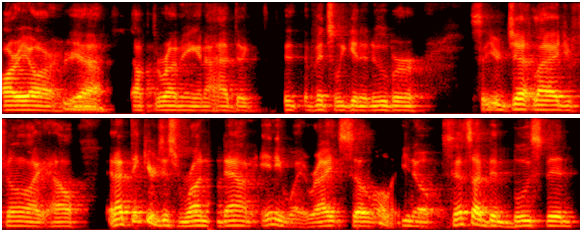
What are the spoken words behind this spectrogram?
RER, yeah. yeah. Stopped running, and I had to eventually get an Uber. So you're jet lagged, you're feeling like hell, and I think you're just run down anyway, right? So Holy. you know, since I've been boosted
